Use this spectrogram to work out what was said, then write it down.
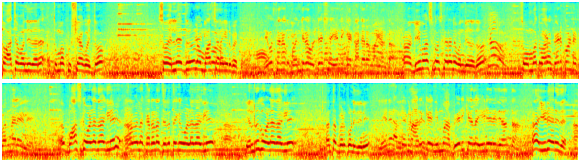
ಸೊ ಆಚೆ ಬಂದಿದ್ದಾರೆ. ತುಂಬ ಖುಷಿಯಾಗೋಯ್ತು ಸೊ ಎಲ್ಲೇ ಇದ್ರು ನಮ್ಮ ಬಾಸ್ ಚೆನ್ನಾಗಿರ್ಬೇಕು. ದೇವಸ್ಥಾನಕ್ಕೆ ಬಂದಿರೋ ಉದ್ದೇಶ ಏನಕ್ಕೆ ಕಾಟಾರಮ್ಮಗೆ ಅಂತ? ಡಿ ಬಾಸ್ಗೋಸ್ಕರನೇ ಬಂದಿರೋದು. ಸೊ ಒಂಬತ್ತು ವಾರ ಬೇಡ್ಕೊಂಡ್ರಿ ಬಂದ್ಮೇಲೆ ಇಲ್ಲಿ? ಬಾಸ್ಗೆ ಒಳ್ಳೇದಾಗಲಿ ಆಮೇಲೆ ಕನ್ನಡ ಜನತೆಗೆ ಒಳ್ಳೇದಾಗಲಿ ಎಲ್ರಿಗೂ ಒಳ್ಳೇದಾಗಲಿ ಅಂತ ಬೇಡ್ಕೊಂಡಿದ್ದೀನಿ. ನಿಮ್ಮ ಅರಕೆ ನಿಮ್ಮ ಬೇಡಿಕೆ ಎಲ್ಲ ಈಡೇರಿದೆ ಅಂತ? ಹಾಂ ಈಡೇರಿದೆ. ಹಾ.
